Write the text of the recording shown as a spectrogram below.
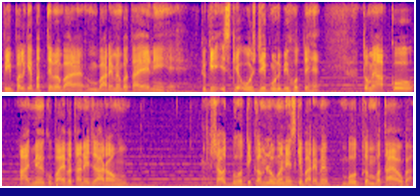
पीपल के पत्ते में बारे में बताया नहीं है, क्योंकि इसके औषधि गुण भी होते हैं। तो मैं आपको आज मैं एक उपाय बताने जा रहा हूँ। शायद बहुत ही कम लोगों ने इसके बारे में बहुत कम बताया होगा।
